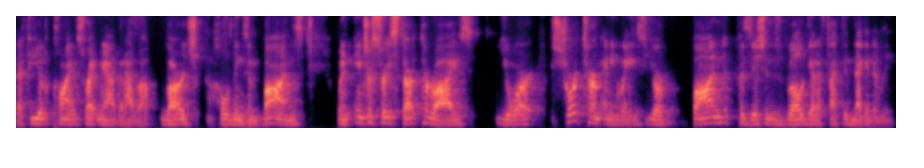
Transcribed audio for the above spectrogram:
if you have clients right now that have large holdings in bonds, when interest rates start to rise, your short term, anyways, your bond positions will get affected negatively.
